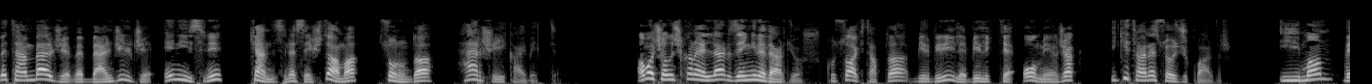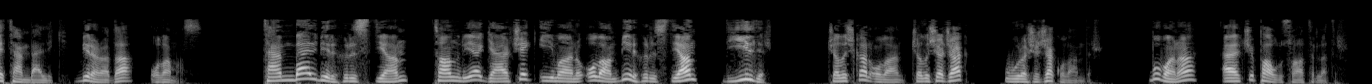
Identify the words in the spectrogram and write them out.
Ve tembelce ve bencilce en iyisini kendisine seçti ama sonunda her şeyi kaybetti. Ama çalışkan eller zengin eder diyor. Kutsal kitapta birbiriyle birlikte olmayacak iki tane sözcük vardır. İman ve tembellik bir arada olamaz. Tembel bir Hristiyan Tanrı'ya gerçek imanı olan bir Hristiyan değildir. Çalışkan olan, çalışacak, uğraşacak olandır. Bu bana elçi Pavlus'u hatırlatır.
